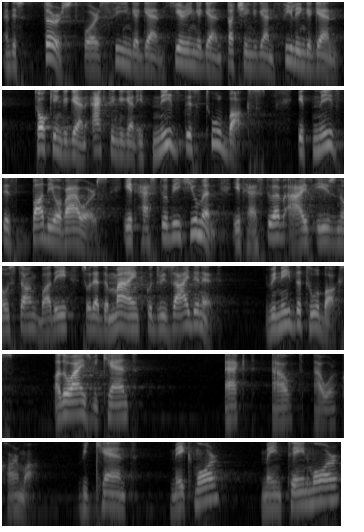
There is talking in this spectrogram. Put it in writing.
And this thirst for seeing again, hearing again, touching again, feeling again, talking again, acting again, it needs this toolbox. It needs this body of ours. It has to be human. It has to have eyes, ears, nose, tongue, body, so that the mind could reside in it. We need the toolbox. Otherwise, we can't act out our karma. We can't make more, maintain more,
